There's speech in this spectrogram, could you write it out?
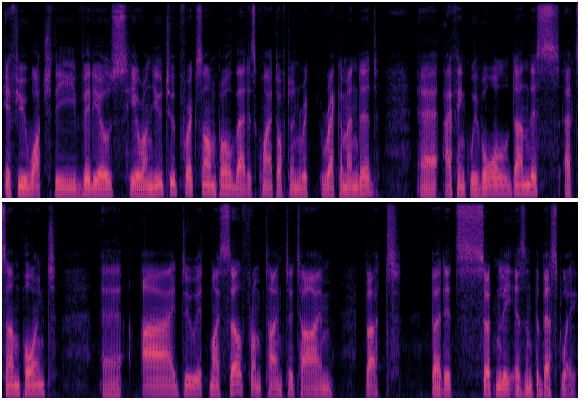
If you watch the videos here on YouTube, for example, that is quite often re recommended. Uh, I think we've all done this at some point. Uh, I do it myself from time to time, but but it certainly isn't the best way.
